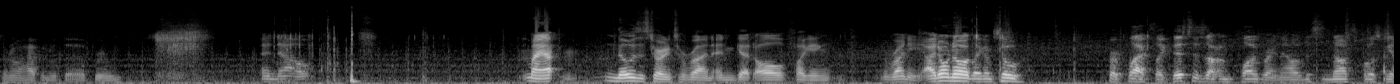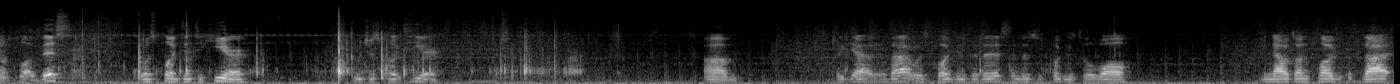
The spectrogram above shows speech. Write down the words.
Don't know what happened with the broom. And now my nose is starting to run and get all fucking runny. I don't know, like I'm so perplexed. Like this is unplugged right now. This is not supposed to be unplugged. This was plugged into here, which was plugged here. Um, like yeah, that was plugged into this, and this was plugged into the wall. And now it's unplugged. That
